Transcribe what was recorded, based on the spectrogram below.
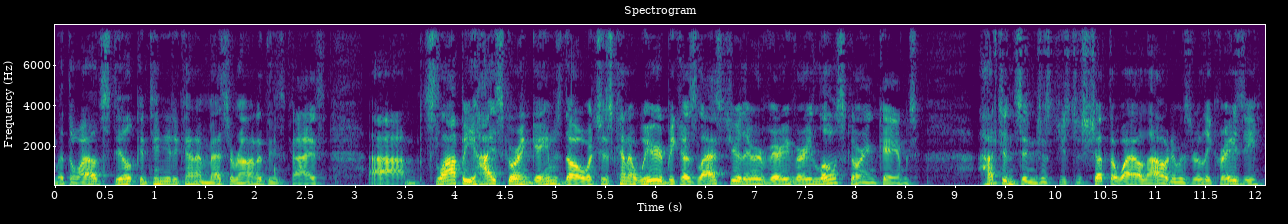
But the Wild still continue to kind of mess around with these guys. Um, sloppy, high scoring games, though, which is kind of weird because last year they were very, very low scoring games. Hutchinson just used to shut the Wild out. It was really crazy.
